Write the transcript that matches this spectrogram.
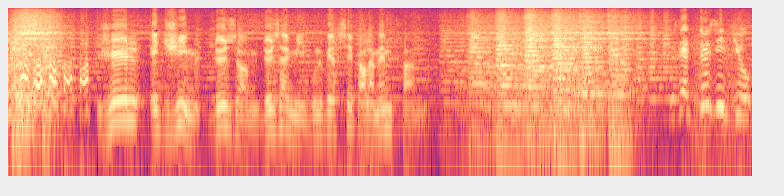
Jules et Jim, deux hommes, deux amis, bouleversés par la même femme. Vous êtes deux idiots.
